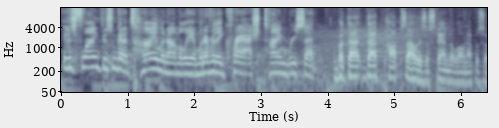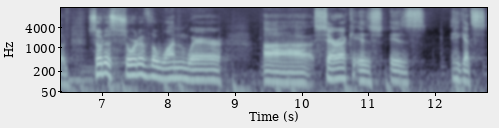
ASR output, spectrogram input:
It was flying through some kind of time anomaly, and whenever they crashed, time reset. But that that pops out as a standalone episode. So does sort of the one where uh, Sarek is is he gets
